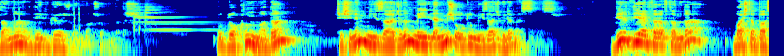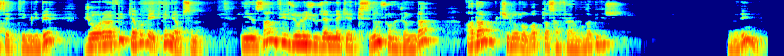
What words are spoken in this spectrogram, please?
Damar, dil, göz olmak zorundadır. Bu dokunmadan kişinin mizacının meyillenmiş olduğu mizacı bilemezsiniz. Bir diğer taraftan da başta bahsettiğim gibi coğrafik yapı ve iklim yapısının insan fizyolojisi üzerindeki etkisinin sonucunda adam kilolu olup da safra bulabilir. Öyle değil mi?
